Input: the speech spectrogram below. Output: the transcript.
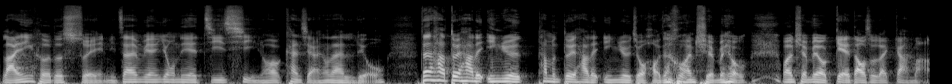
莱茵河的水，你在那边用那些机器，然后看起来像在流。但是他对他的音乐，他们对他的音乐就好像完全没有，完全没有 get 到说在干嘛。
